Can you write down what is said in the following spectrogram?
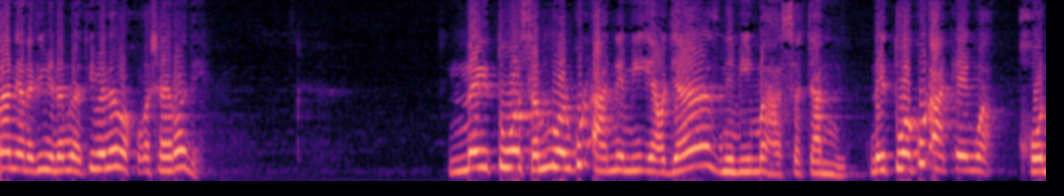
นะเนี่ยในที่มีน้ำเนือที่มีน้ำหนักของอาชัยรอดี ในตัวสำนวนกุรอานเนี่ยมีเอลยาสนี่มีมหัศจรรย์ ในตัวกุรอานเองว่า คน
